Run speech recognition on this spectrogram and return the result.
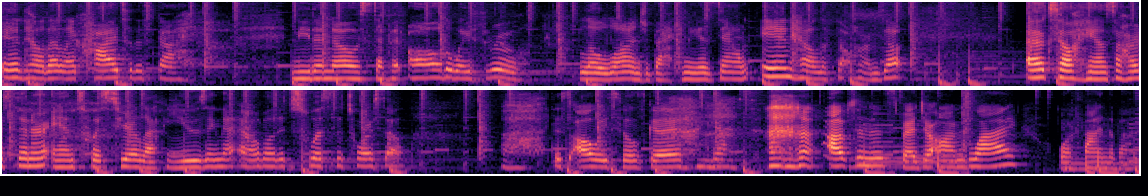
Inhale, that leg high to the sky. Knee to nose, step it all the way through. Low lunge, back knee is down. Inhale, lift the arms up. Exhale, hands to heart center and twist to your left, using the elbow to twist the torso. Oh, this always feels good. Yes. Option is spread your arms wide or find the bind.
